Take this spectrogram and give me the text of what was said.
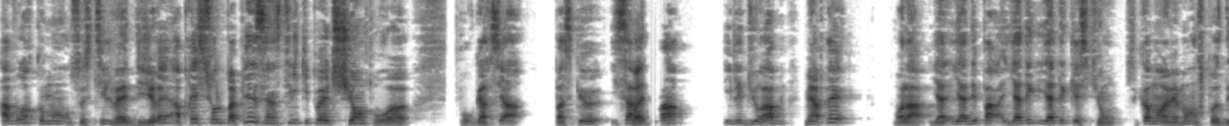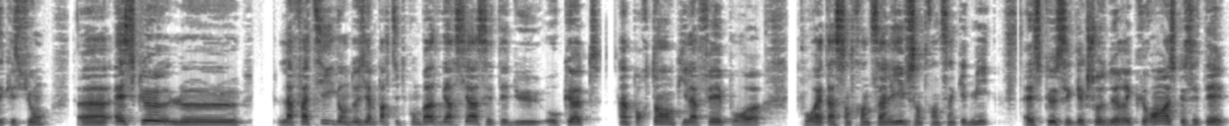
à voir comment ce style va être digéré. Après, sur le papier, c'est un style qui peut être chiant pour, pour Garcia parce qu'il ne s'arrête pas, il est durable. Mais après, voilà, il y a, y, a des, y, a des, y a des questions. C'est comme en MMA, on se pose des questions. Euh, Est-ce que le, la fatigue en deuxième partie de combat de Garcia, c'était dû au cut important qu'il a fait pour, euh, pour être à 135 livres, 135 et demi Est-ce que c'est quelque chose de récurrent? Est-ce que c'était,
